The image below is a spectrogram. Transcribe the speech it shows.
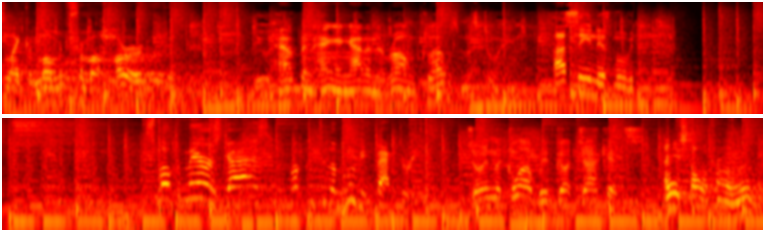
It's like a moment from a horror movie. You have been hanging out in the wrong clubs, Mr. Wayne. I've seen this movie. Smoke and mirrors, guys. Welcome to the movie factory. Join the club. We've got jackets. And you stole it from a movie.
